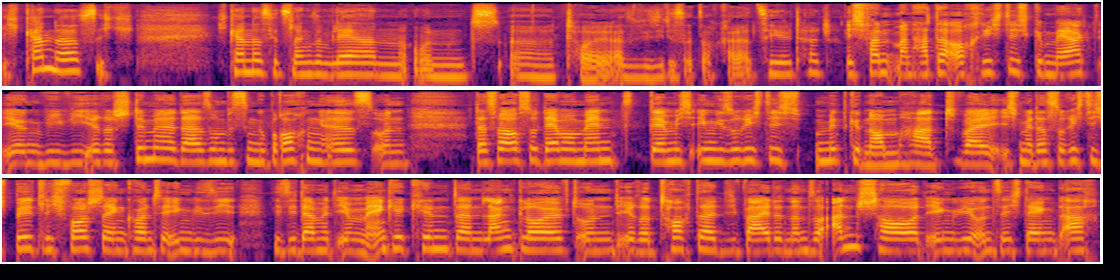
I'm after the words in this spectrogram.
ich kann das, ich, ich kann das jetzt langsam lernen und äh, toll, also wie sie das jetzt auch gerade erzählt hat. Ich fand, man hat da auch richtig gemerkt irgendwie, wie ihre Stimme da so ein bisschen gebrochen ist und das war auch so der Moment, der mich irgendwie so richtig mitgenommen hat, weil ich mir das so richtig bildlich vorstellen konnte, irgendwie sie, wie sie da mit ihrem Enkelkind dann langläuft und ihre Tochter die beiden dann so anschaut irgendwie und sich denkt, ach,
